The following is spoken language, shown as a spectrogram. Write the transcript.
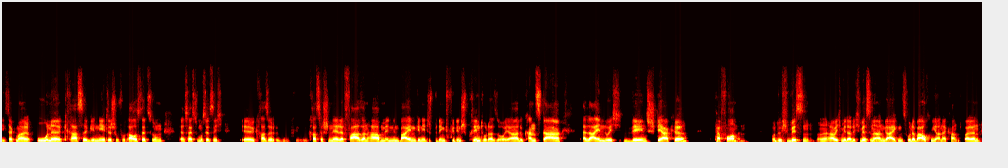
ich sag mal, ohne krasse genetische Voraussetzungen. Das heißt, du musst jetzt nicht äh, krasse, krasse schnelle Fasern haben in den Beinen, genetisch bedingt für den Sprint oder so. Ja, du kannst da allein durch Willensstärke performen und durch Wissen. Und dann habe ich mir dadurch Wissen angeeignet, es wurde aber auch nie anerkannt, weil dann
